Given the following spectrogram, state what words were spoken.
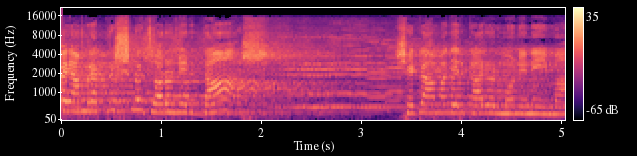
পরিচয় আমরা কৃষ্ণ চরণের দাস। সেটা আমাদের কারোর মনে নেই, মা।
